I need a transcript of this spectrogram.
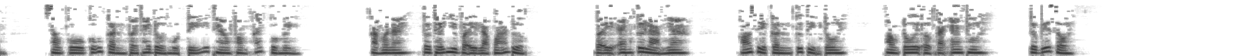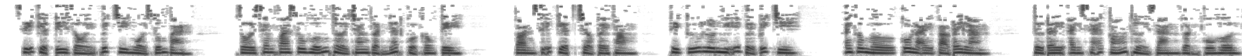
sau cô cũng cần phải thay đổi một tí theo phong cách của mình. Cảm ơn anh, tôi thấy như vậy là quá được. Vậy em cứ làm nha. Có gì cần cứ tìm tôi. Phòng tôi ở cạnh em thôi. Tôi biết rồi. Sĩ Kiệt đi rồi, Bích Chi ngồi xuống bàn, rồi xem qua xu hướng thời trang gần nhất của công ty. Còn Sĩ Kiệt trở về phòng, thì cứ luôn nghĩ về Bích Chi. Anh không ngờ cô lại vào đây làm. Từ đây anh sẽ có thời gian gần cô hơn.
